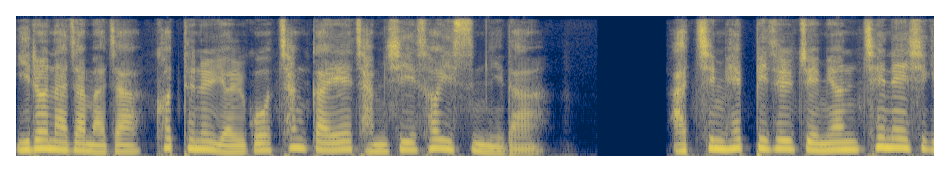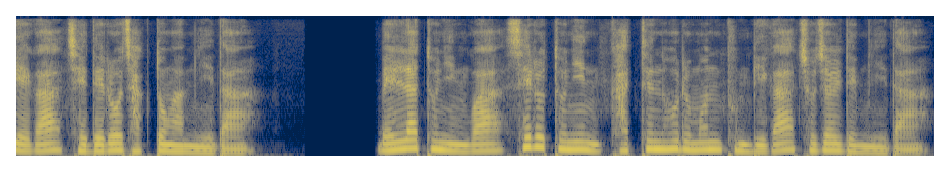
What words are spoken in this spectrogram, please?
일어나자마자 커튼을 열고 창가에 잠시 서 있습니다. 아침 햇빛을 쬐면 체내 시계가 제대로 작동합니다. 멜라토닌과 세로토닌 같은 호르몬 분비가 조절됩니다.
